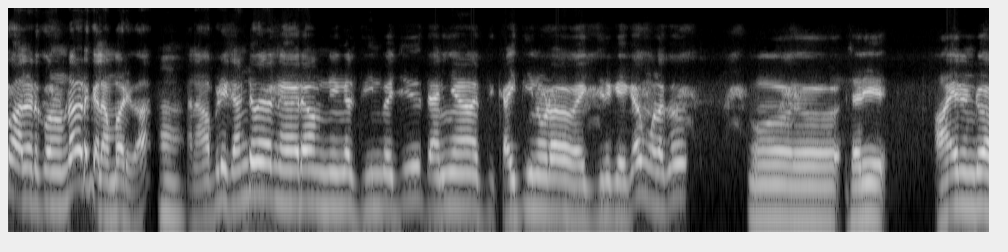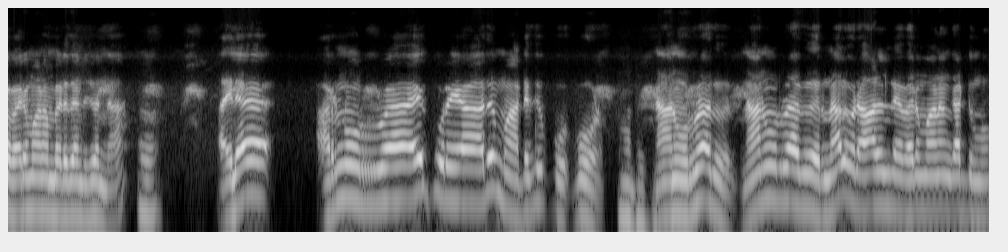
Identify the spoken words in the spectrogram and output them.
பால் எடுக்கணும்னா எடுக்கலாம் பாடிவா ஆ. ஆனா அப்படி ரெண்டு நேரம் நீங்கள் தீன் வச்சு தனியா தி- கைத்தீனோட வச்சிருக்க உங்களுக்கு ஒரு சரி ஆயிரம் ரூபாய் வருமானம் வருதுன்னு சொன்னா ம். அதுல அறுநூறு ரூபாய் குறையாது மாட்டுக்கு போ- போகணும் மாட்டுக்கு. நானூறு ரூபா அது வரும் நானூறு ரூபா அது வருனால ஒரு ஆள் வருமானம் கட்டுமோ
